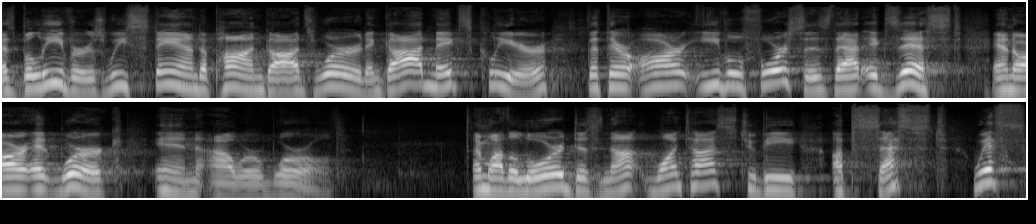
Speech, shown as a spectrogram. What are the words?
As believers, we stand upon God's word, and God makes clear that there are evil forces that exist and are at work in our world. And while the Lord does not want us to be obsessed with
